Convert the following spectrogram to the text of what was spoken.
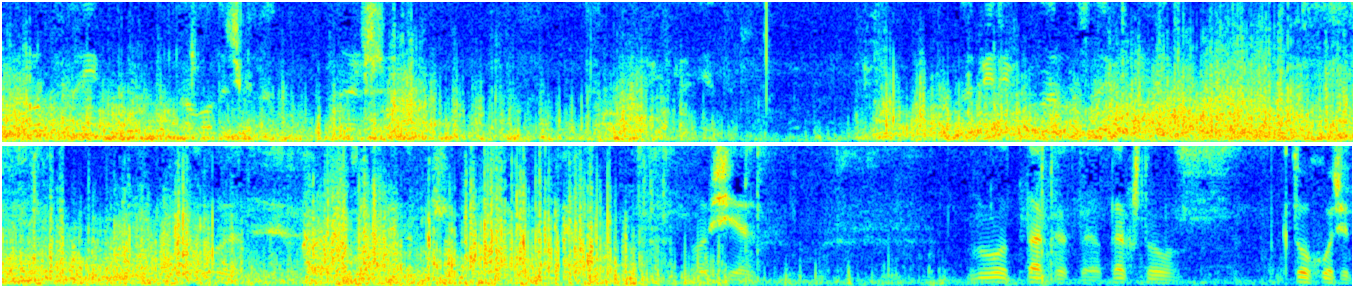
Народ стоит на лодочках. Дальше. Не знаю, видно, нет. На берегу народ. Вообще. Ну вот так как-то. Так что, кто хочет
